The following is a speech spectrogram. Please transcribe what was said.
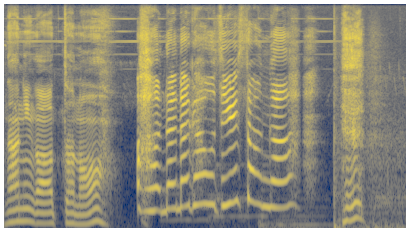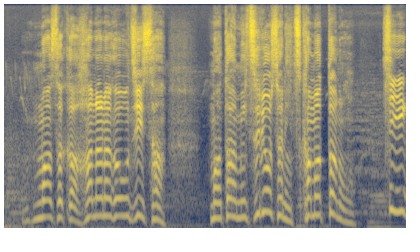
何があったの？花長おじいさんが。え？まさか花長おじいさんまた密漁者に捕まったの？違う違う。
